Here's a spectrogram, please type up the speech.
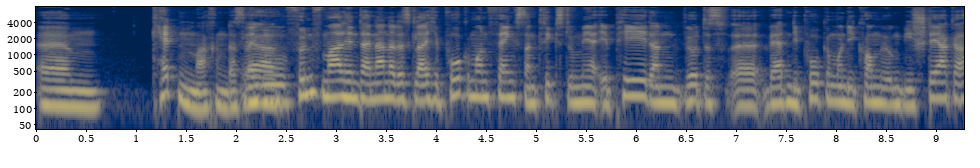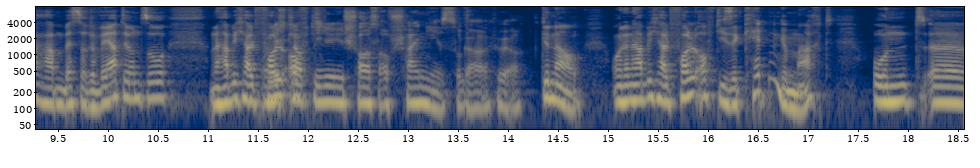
ähm, Ketten machen, dass wenn ja. du fünfmal hintereinander das gleiche Pokémon fängst, dann kriegst du mehr EP, dann wird es, äh, werden die Pokémon, die kommen irgendwie stärker, haben bessere Werte und so. Und dann habe ich halt voll und ich glaub, oft. Die Chance auf Shiny ist sogar höher. Genau. Und dann habe ich halt voll oft diese Ketten gemacht. Und äh,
